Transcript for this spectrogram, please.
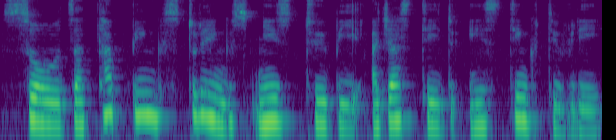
So the tapping strings needs to be adjusted instinctively.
